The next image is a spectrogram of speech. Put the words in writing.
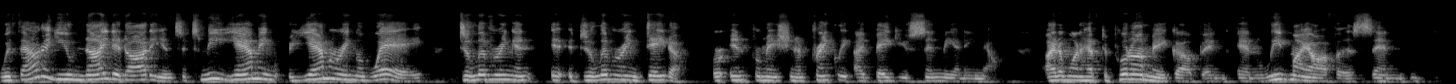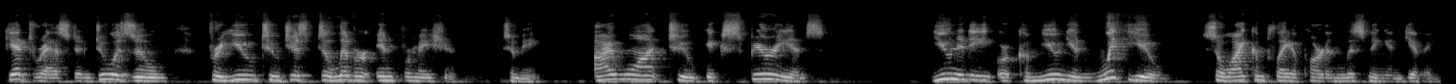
without a united audience, it's me yamming, yammering away, delivering and eh, delivering data or information. And frankly, I beg you, send me an email. I don't want to have to put on makeup and, and leave my office and get dressed and do a Zoom for you to just deliver information to me. I want to experience unity or communion with you so I can play a part in listening and giving.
